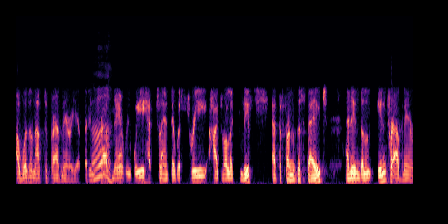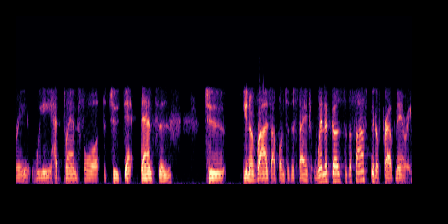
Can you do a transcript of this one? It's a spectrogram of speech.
I wasn't up to Proud Mary yet. But in Ah. Proud Mary, we had planned. There were three hydraulic lifts at the front of the stage, and in the in Proud Mary, we had planned for the two da- dancers to, you know, rise up onto the stage. When it goes to the fast bit of Proud Mary,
